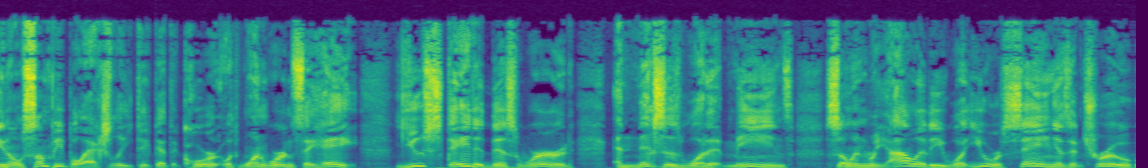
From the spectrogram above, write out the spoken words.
you know, some people actually take that to court with one word and say, Hey, you stated this word and this is what it means. So in reality, what you were saying isn't true.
